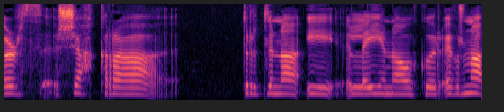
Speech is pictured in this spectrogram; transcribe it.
earth chakra drulluna í leginu á ykkur, eitthvað svona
